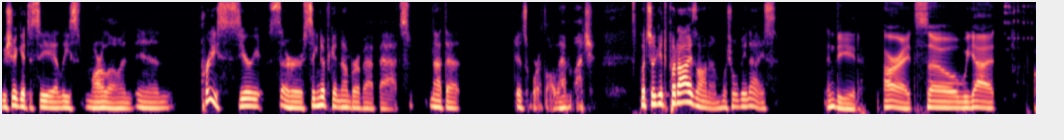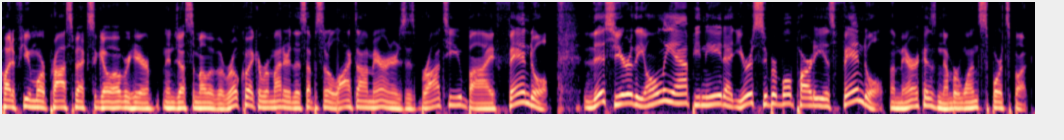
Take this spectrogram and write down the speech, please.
we should get to see at least Marlowe in, in pretty serious or significant number of at bats. Not that it's worth all that much, but you'll get to put eyes on him, which will be nice. Indeed. All right. So we got quite a few more prospects to go over here in just a moment. But real quick, a reminder this episode of Locked On Mariners is brought to you by FanDuel. This year, the only app you need at your Super Bowl party is FanDuel, America's number one sports book.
